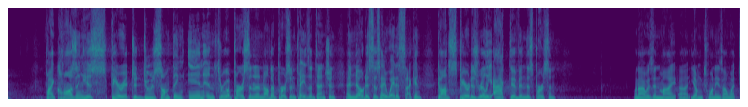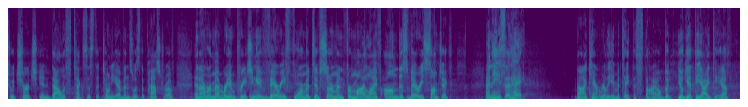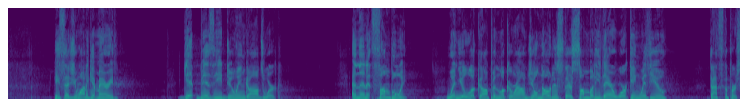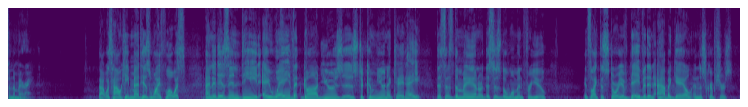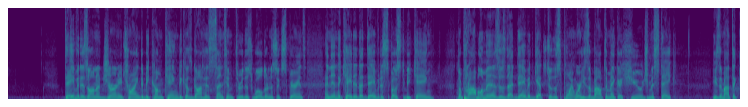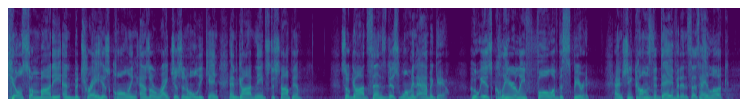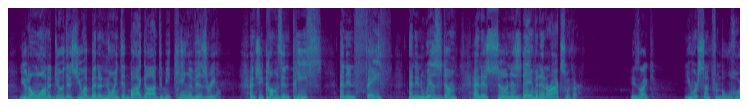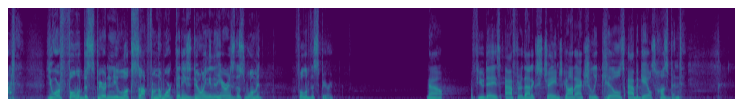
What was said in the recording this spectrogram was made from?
by causing his spirit to do something in and through a person, and another person pays attention and notices hey, wait a second, God's spirit is really active in this person. When I was in my uh, young 20s, I went to a church in Dallas, Texas that Tony Evans was the pastor of. And I remember him preaching a very formative sermon for my life on this very subject. And he said, Hey, now I can't really imitate the style, but you'll get the idea. He says, You want to get married? Get busy doing God's work. And then at some point, when you look up and look around, you'll notice there's somebody there working with you. That's the person to marry. That was how he met his wife Lois. And it is indeed a way that God uses to communicate hey, this is the man or this is the woman for you. It's like the story of David and Abigail in the scriptures. David is on a journey trying to become king because God has sent him through this wilderness experience and indicated that David is supposed to be king. The problem is, is that David gets to this point where he's about to make a huge mistake. He's about to kill somebody and betray his calling as a righteous and holy king, and God needs to stop him. So God sends this woman, Abigail, who is clearly full of the Spirit. And she comes to David and says, Hey, look, you don't want to do this. You have been anointed by God to be king of Israel. And she comes in peace and in faith and in wisdom. And as soon as David interacts with her, he's like, You were sent from the Lord. You are full of the Spirit. And he looks up from the work that he's doing, and here is this woman full of the Spirit. Now, a few days after that exchange, God actually kills Abigail's husband.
